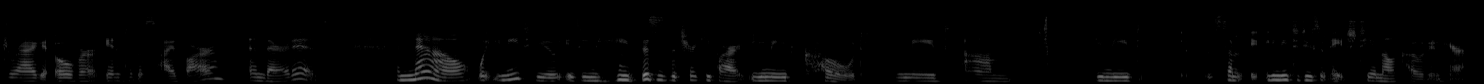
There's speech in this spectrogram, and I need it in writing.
drag it over into the sidebar, and there it is. And now what you need to do is you need, this is the tricky part, you need code. You need, um, you need some, you need to do some HTML code in here.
